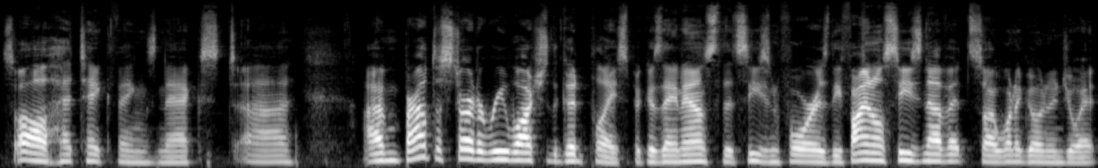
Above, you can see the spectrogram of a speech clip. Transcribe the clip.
So I'll take things next. Uh, I'm about to start a rewatch of The Good Place because they announced that season four is the final season of it, so I want to go and enjoy it.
